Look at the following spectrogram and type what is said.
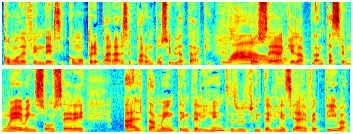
cómo defenderse y cómo prepararse para un posible ataque. O sea que las plantas se mueven, son seres altamente inteligentes, su, inteligencia es efectiva.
